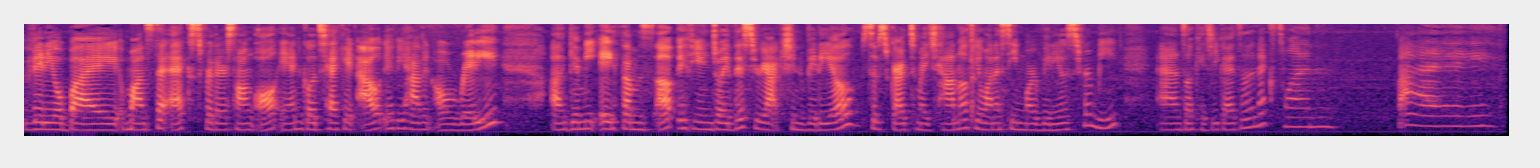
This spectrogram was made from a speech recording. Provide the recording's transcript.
video by Monsta X for their song All In. Go check it out if you haven't already. Uh, give me a thumbs up if you enjoyed this reaction video. Subscribe to my channel if you want to see more videos from me. And I'll catch you guys in the next one. Bye!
